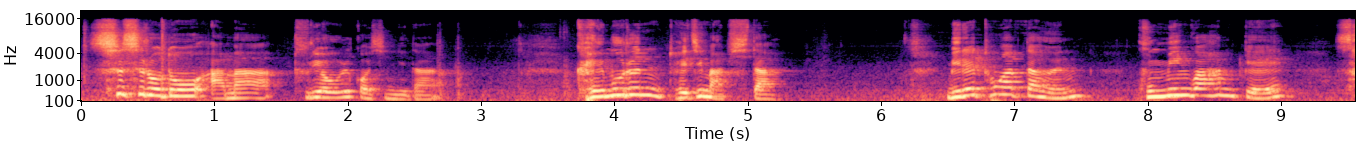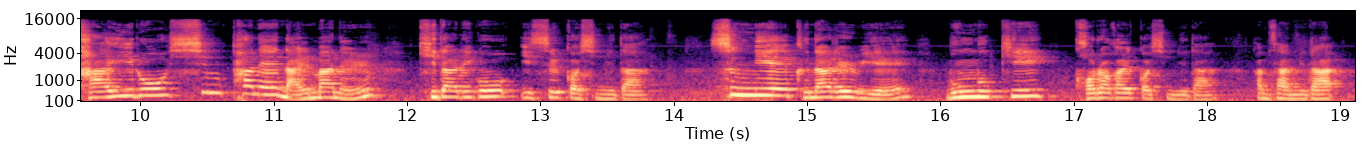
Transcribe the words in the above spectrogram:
스스로도 아마 두려울 것입니다. 괴물은 되지 맙시다. 미래통합당은 국민과 함께 4.15 심판의 날만을 기다리고 있을 것입니다. 승리의 그날을 위해 묵묵히 걸어갈 것입니다. 감사합니다.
